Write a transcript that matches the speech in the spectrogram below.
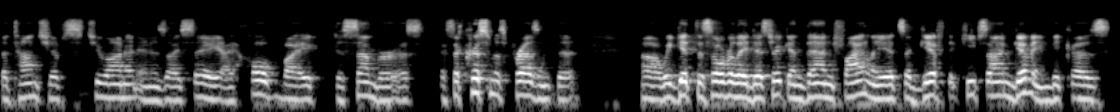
the townships chew on it. And as I say, I hope by December, it's, it's a Christmas present that uh, we get this overlay district. And then finally, it's a gift that keeps on giving because,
